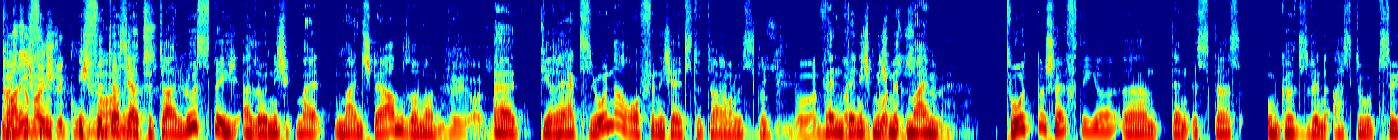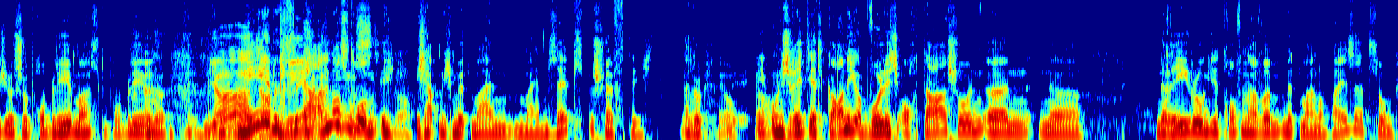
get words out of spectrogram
gerade ich finde find das ja total lustig. Also nicht mein, mein Sterben, sondern nee, also. äh, die Reaktion darauf finde ich ja jetzt total ja, lustig. Das, wenn, also wenn ich mich Gottes mit meinem Willen. Tod beschäftige, äh, dann ist das um Gottes Willen, hast du psychische Probleme, hast du Probleme? ja, nee, das ist eher andersrum. Ich, ja. ich habe mich mit mein, meinem Selbst beschäftigt. Also, ja, ja. und ich rede jetzt gar nicht, obwohl ich auch da schon äh, eine, eine Regelung getroffen habe mit meiner Beisetzung.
